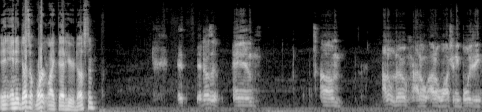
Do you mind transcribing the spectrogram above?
and and it doesn't work like that here, Dustin. It it doesn't. And um, I don't know. I don't. I don't watch any Boise.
